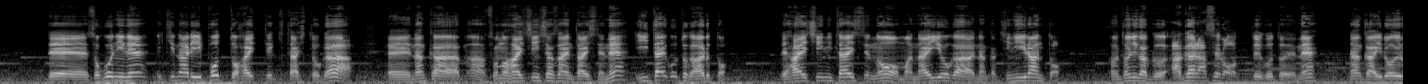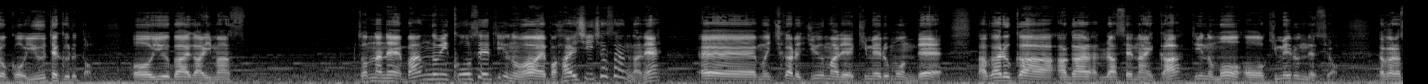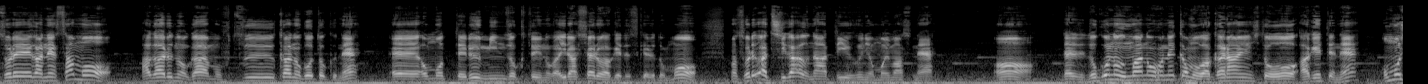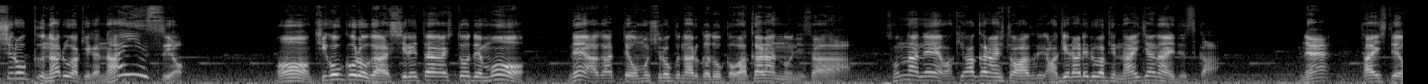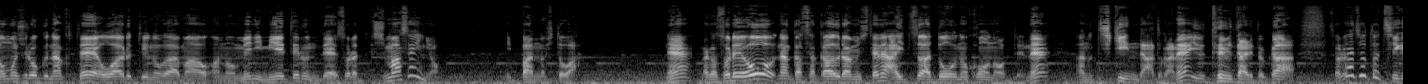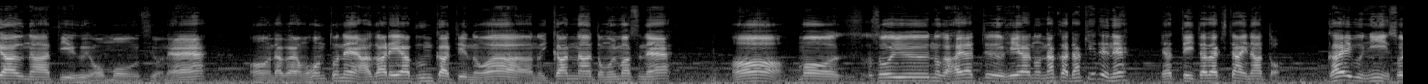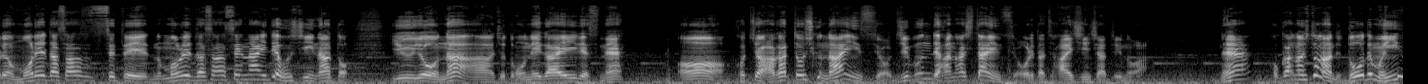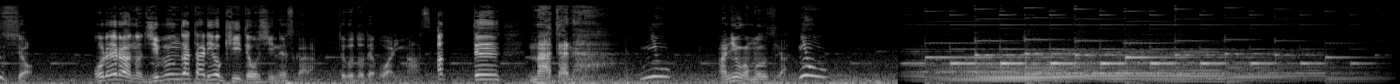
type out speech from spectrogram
で、そこにね、いきなりポッと入ってきた人が、えー、なんか、まあ、その配信者さんに対してね、言いたいことがあると。で、配信に対しての、まあ、内容がなんか気に入らんと。とにかく上がらせろということでね、なんかいろいろこう言うてくるという場合があります。そんなね、番組構成っていうのは、やっぱ配信者さんがね、えー、もう1から10まで決めるもんで、上がるか上がらせないかっていうのも決めるんですよ。だからそれがね、さも上がるのがもう普通かのごとくね、えー、思ってる民族というのがいらっしゃるわけですけれども、まあ、それは違うなっていうふうに思いますね。ああ。だってどこの馬の骨かもわからん人をあげてね、面白くなるわけがないんすよ。ああ、気心が知れた人でも、ね、上がって面白くなるかどうかわからんのにさ、そんなね、わけわからん人をあげられるわけないじゃないですか。ね。大して面白くなくて終わるっていうのが、まあ、あの、目に見えてるんで、それはしませんよ。一般の人は。ね。だからそれをなんか逆恨みしてね、あいつはどうのこうのってね、あの、チキンだとかね、言ってみたりとか、それはちょっと違うなっていうふうに思うんすよね。うん、だからもうほんとね、上がれや文化っていうのは、あの、いかんなと思いますね。ああ、もう、そういうのが流行ってる部屋の中だけでね、やっていただきたいなと。外部にそれを漏れ出させて、漏れ出させないでほしいなというような、あちょっとお願いですね。ああ、こっちは上がってほしくないんですよ。自分で話したいんですよ。俺たち配信者っていうのは。ね？他の人なんてどうでもいいんすよ。俺らの自分語りを聞いてほしいんですから。ということで終わります。あってん、またな。にょ。あ、にょが戻ってきた。にょ。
